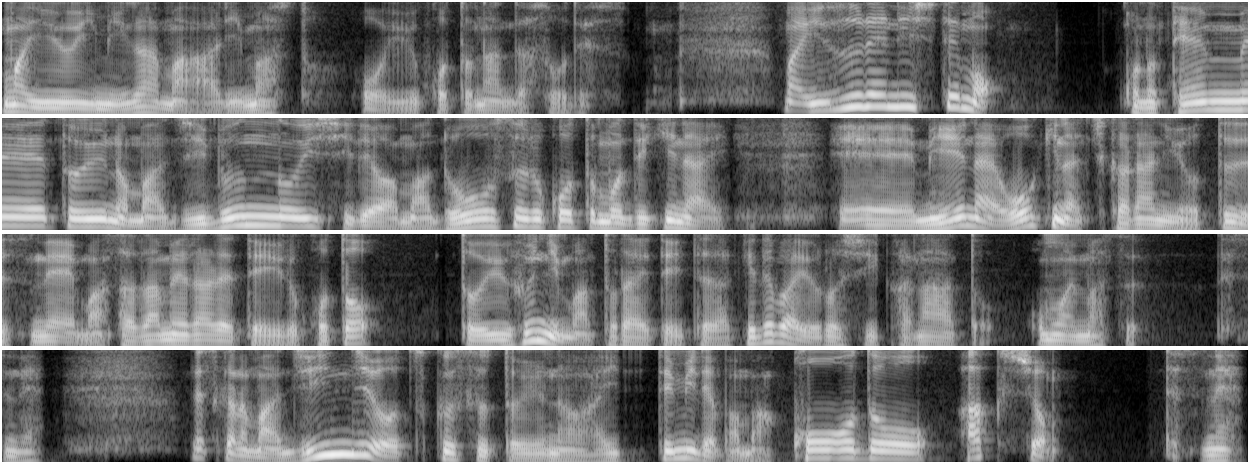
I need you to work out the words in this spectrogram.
いう意味がまあありますということなんだそうです。まあ、いずれにしても、この天命というのはまあ自分の意志ではまあどうすることもできない、えー、見えない大きな力によってですね、まあ、定められていることというふうにまあ捉えていただければよろしいかなと思います。ですね。ですからまあ人事を尽くすというのは言ってみればまあ行動、アクションですね。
